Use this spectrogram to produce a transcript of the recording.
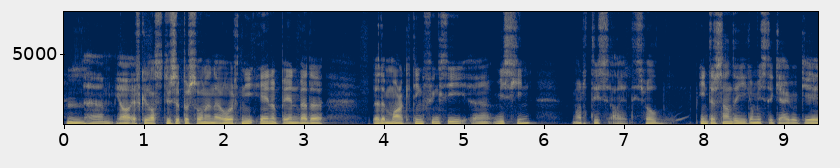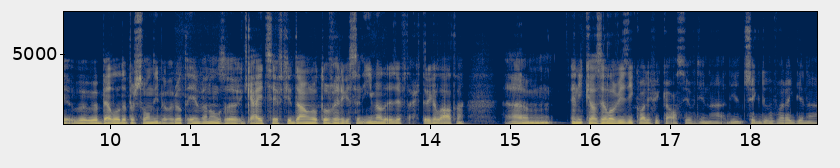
hmm. um, ja, even als tussenpersoon, en dat hoort niet één op één bij de, bij de marketingfunctie uh, misschien, maar het is, allee, het is wel interessant denk ik om eens te kijken, oké, we, we, bellen de persoon die bijvoorbeeld een van onze guides heeft gedownload of ergens een e-mailadres heeft achtergelaten. Um, en ik ga zelf eens die kwalificatie of die, uh, die een check doen voor ik die, uh,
